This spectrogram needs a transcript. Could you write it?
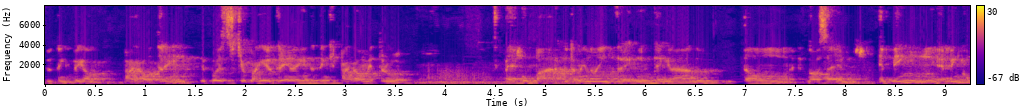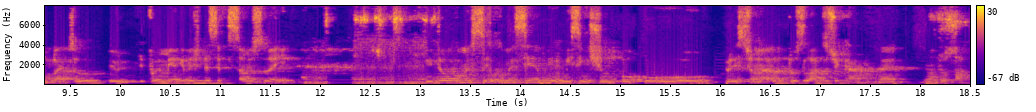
Eu tenho que pegar, pagar o trem. Depois que eu paguei o trem, eu ainda tenho que pagar o metrô. É, o barco também não é integrado, então, nossa, é, é, bem, é bem complexo. Eu, eu, foi a minha grande decepção isso daí. Então eu comecei, eu comecei a me, me sentir um pouco pressionado para os lados de cá, né? Onde eu estava.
